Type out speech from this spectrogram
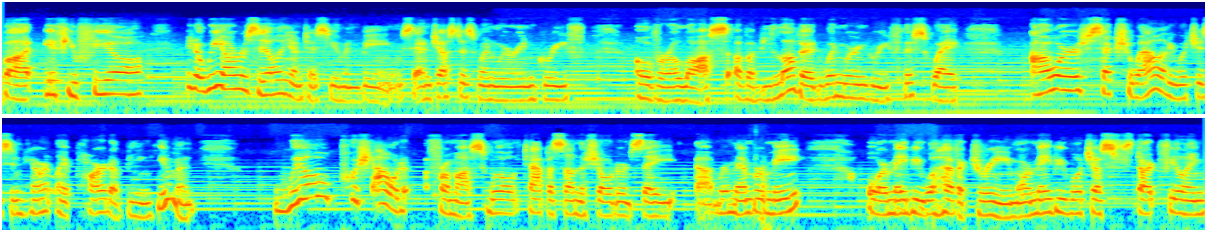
But if you feel, you know, we are resilient as human beings, and just as when we're in grief over a loss of a beloved, when we're in grief this way, our sexuality, which is inherently a part of being human, will push out from us, will tap us on the shoulder and say, uh, Remember me? Or maybe we'll have a dream, or maybe we'll just start feeling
